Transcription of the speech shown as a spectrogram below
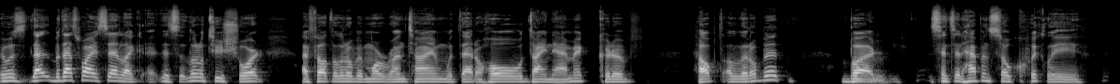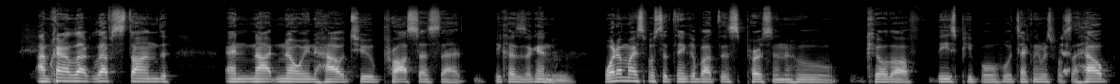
it was that, but that's why I said like it's a little too short. I felt a little bit more runtime with that whole dynamic could have helped a little bit, but Mm-hmm. since it happened so quickly, I'm kind of like left stunned and not knowing how to process that because again, mhm. what am I supposed to think about this person who killed off these people who technically were supposed to help,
